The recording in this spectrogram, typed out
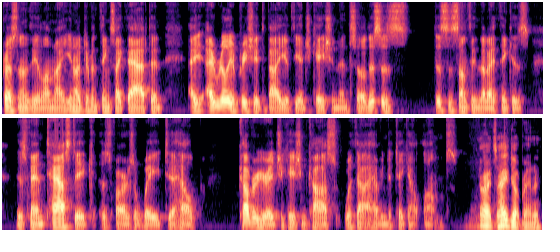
president of the alumni, you know, different things like that. And I, I really appreciate the value of the education. And so this is, this is something that I think is, is fantastic as far as a way to help cover your education costs without having to take out loans. All right. So how you do it, Brandon?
